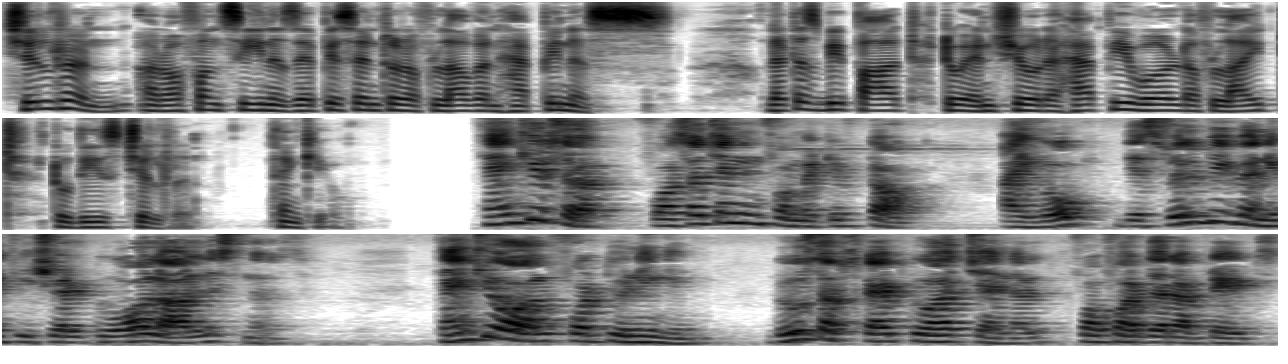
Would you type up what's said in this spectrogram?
Children are often seen as epicenter of love and happiness. Let us be part to ensure a happy world of light to these children. Thank you. Thank you, sir, for such an informative talk. I hope this will be beneficial to all our listeners. Thank you all for tuning in. Do subscribe to our channel for further updates.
